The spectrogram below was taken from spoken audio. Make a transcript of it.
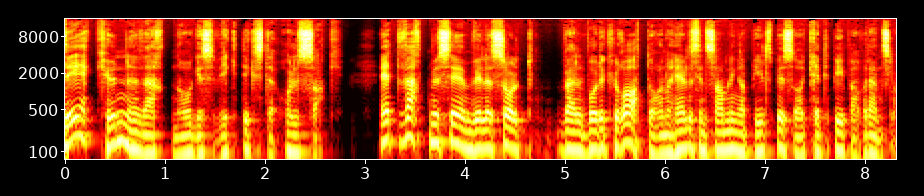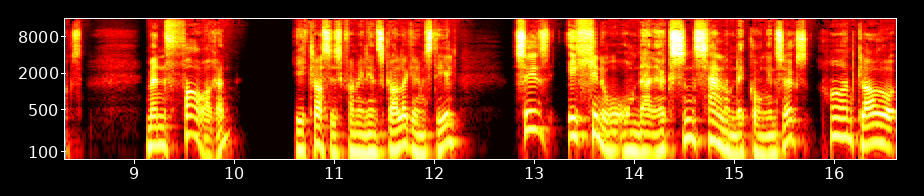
Det kunne vært Norges viktigste oldsak. Ethvert museum ville solgt vel både kuratoren og hele sin samling av pilspisser og krittepiper for den slags. Men faren, i klassisk familien Skallagrim-stil, Syns ikke noe om den øksen, selv om det er kongens øks, og han klarer å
